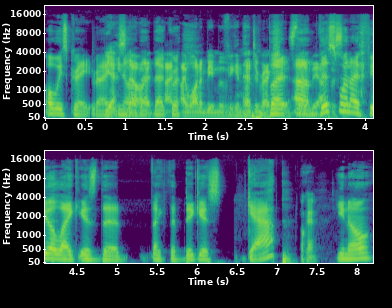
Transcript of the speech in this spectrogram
always great, right? yes, you know no, that, that I, gro- I, want to be moving in that direction. but um, this one I feel like is the like the biggest gap. Okay. You know,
